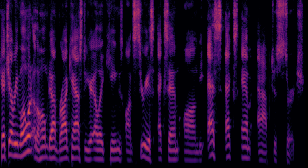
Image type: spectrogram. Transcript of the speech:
Catch every moment of the home hometown broadcast of your LA Kings on Sirius XM on the SXM app. Just search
